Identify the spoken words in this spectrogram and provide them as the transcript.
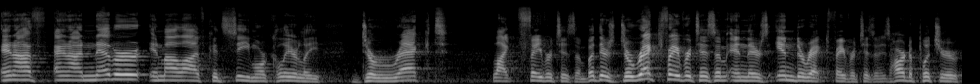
And, I've, and I never in my life could see more clearly direct like favoritism. But there's direct favoritism and there's indirect favoritism. It's hard to put your,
